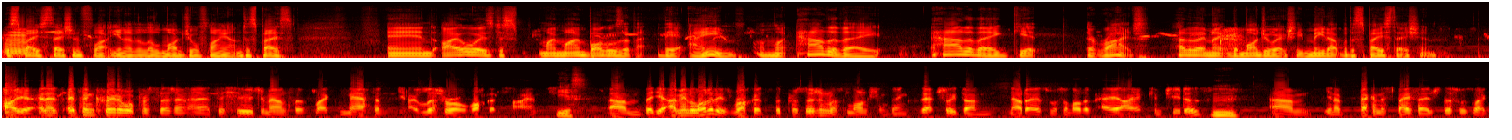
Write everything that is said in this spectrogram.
the Mm. space station fly, you know, the little module flying out into space. And I always just my mind boggles at that their aim. I'm like, how do they, how do they get it right? How do they make the module actually meet up with the space station? Oh yeah, and it's, it's incredible precision, and it's a huge amount of like math and you know literal rocket science. Yes. Um, but yeah, I mean, a lot of these rockets, the precision with launching things is actually done nowadays with a lot of AI and computers. Mm. Um, you know, back in the space age, this was like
